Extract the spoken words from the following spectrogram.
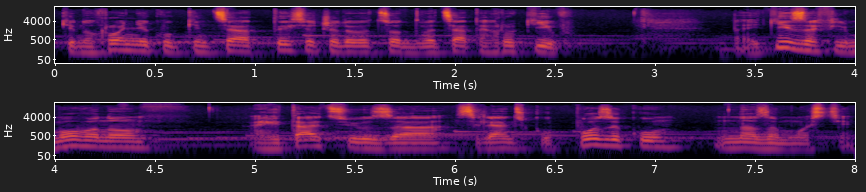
кінохроніку кінця 1920-х років, на якій зафільмовано агітацію за селянську позику на замості.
